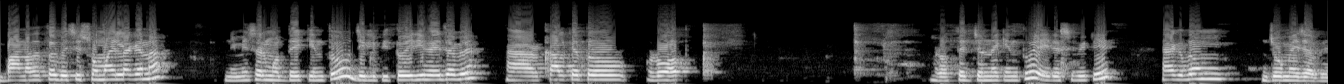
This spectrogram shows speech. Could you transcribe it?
বানাতে তো বেশি সময় লাগে না। নিমেষের মধ্যেই কিন্তু জিলিপি তৈরি হয়ে যাবে। আর কালকে তো রথ। রথের জন্য কিন্তু এই রেসিপিটি একদম জমে যাবে।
